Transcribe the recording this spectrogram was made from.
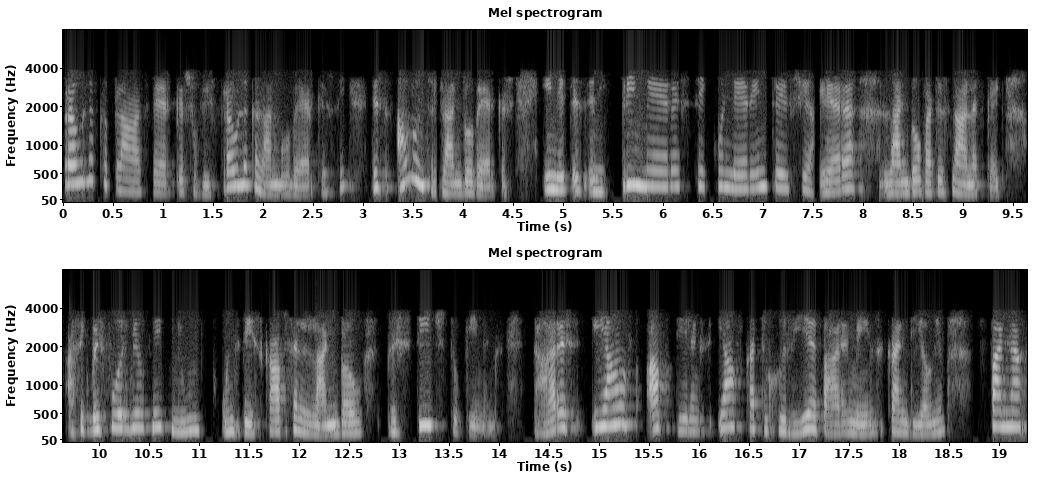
vroulike plaaswerkers of die vroulike landbouwerkers nie, dis al ons landbouwerkers en dit is in die primêre, sekondêre en tersiêre landbou wat ons na hulle kyk. As ek byvoorbeeld net noem ons Weskaapse landbou prestige toekennings, daar is 11 afdelings, 11 kategorieë waarin mense kan deelneem vanaf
